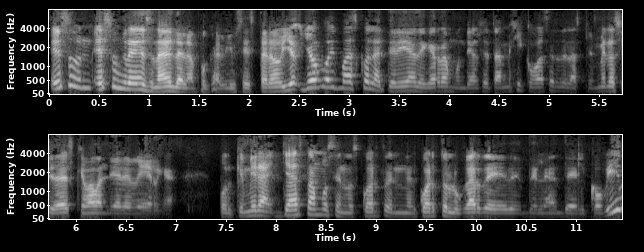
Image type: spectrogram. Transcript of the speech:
Es un, es un gran escenario del apocalipsis, pero yo, yo voy más con la teoría de guerra mundial Z. México va a ser de las primeras ciudades que va a valer de verga. Porque mira, ya estamos en los cuartos, en el cuarto lugar de, de- de la- del COVID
